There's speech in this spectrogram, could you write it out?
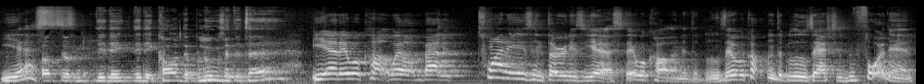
Yes. Of the, did they did they call it the blues at the time? Yeah, they were called. Well, by the 20s and 30s, yes, they were calling it the blues. They were calling it the blues actually before then,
